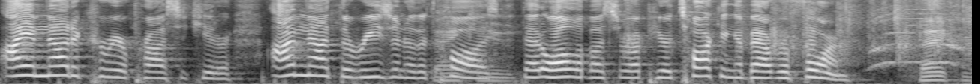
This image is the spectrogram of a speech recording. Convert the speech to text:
I am not a career prosecutor. I'm not the reason or the Thank cause you. that all of us are up here talking about reform. Thank you.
